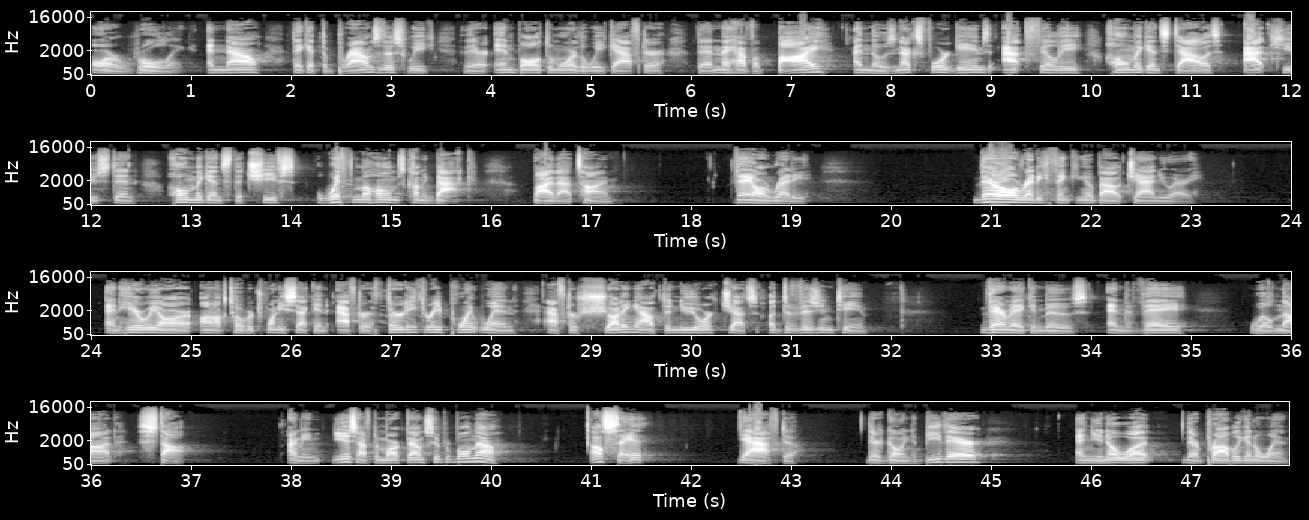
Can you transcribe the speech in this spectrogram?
are rolling. And now they get the Browns this week. They're in Baltimore the week after. Then they have a bye and those next four games at Philly, home against Dallas, at Houston, home against the Chiefs with Mahomes coming back by that time. They are ready. They're already thinking about January. And here we are on October 22nd after a 33 point win, after shutting out the New York Jets, a division team. They're making moves and they will not stop. I mean, you just have to mark down Super Bowl now. I'll say it. You have to. They're going to be there. And you know what? They're probably going to win.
